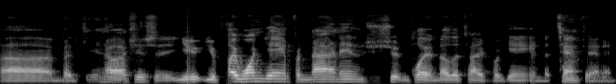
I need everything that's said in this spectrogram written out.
Uh, but you know, it's just you you play one game for nine innings, you shouldn't play another type of game in the tenth inning,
